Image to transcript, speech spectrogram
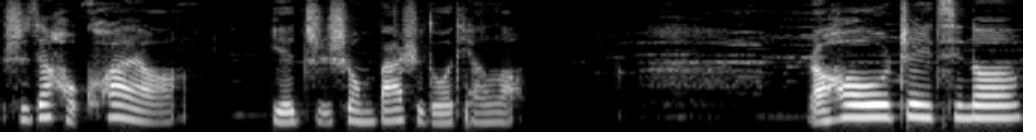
时间好快啊，也只剩八十多天了。然后这一期呢？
